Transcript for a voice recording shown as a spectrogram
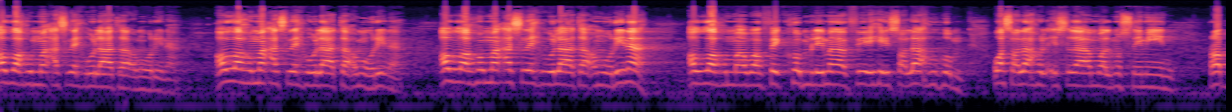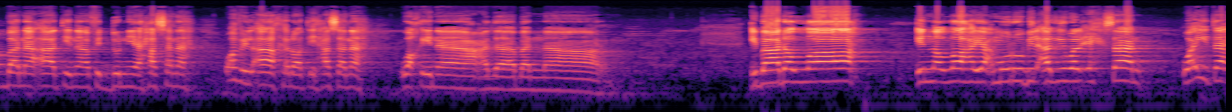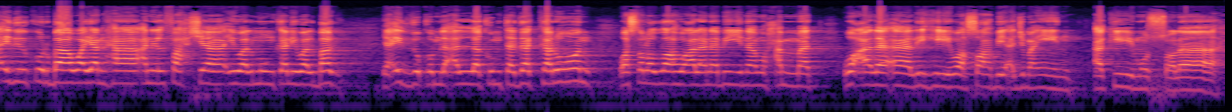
اللهم أصلح ولاة أمورنا اللهم أصلح ولاة أمورنا اللهم أصلح ولاة أمورنا اللهم وفقهم لما فيه صلاحهم وصلاح الإسلام والمسلمين ربنا آتنا في الدنيا حسنة وفي الآخرة حسنة وقنا عذاب النار عباد الله إن الله يأمر بالعدل والإحسان وإيتاء ذي القربى وينهى عن الفحشاء والمنكر والبغي يعظكم لعلكم تذكرون وصلى الله على نبينا محمد وعلى آله وصحبه أجمعين أقيموا الصلاة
